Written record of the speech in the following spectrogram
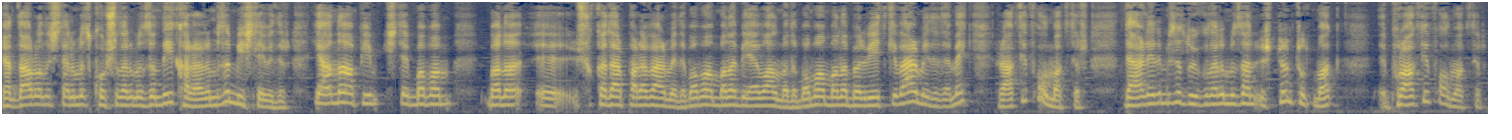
Yani davranışlarımız koşullarımızın değil kararımızın bir işlevidir. Ya ne yapayım işte babam bana e, şu kadar para vermedi. Babam bana bir ev almadı. Babam bana böyle bir etki vermedi demek reaktif olmaktır. Değerlerimizi duygularımızdan üstün tutmak e, proaktif olmaktır.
